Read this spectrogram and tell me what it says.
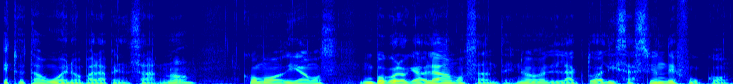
Esto está bueno para pensar, ¿no? Como, digamos, un poco lo que hablábamos antes, ¿no? La actualización de Foucault.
